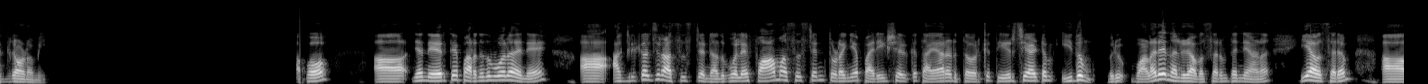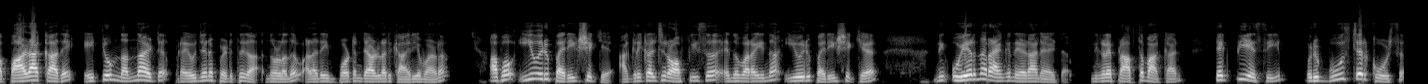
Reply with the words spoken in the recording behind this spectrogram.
agronomy അപ്പോൾ ഞാൻ നേരത്തെ പറഞ്ഞതുപോലെ തന്നെ അഗ്രികൾച്ചർ അസിസ്റ്റന്റ് അതുപോലെ ഫാം അസിസ്റ്റന്റ് തുടങ്ങിയ പരീക്ഷകൾക്ക് തയ്യാറെടുത്തവർക്ക് തീർച്ചയായിട്ടും ഇതും ഒരു വളരെ നല്ലൊരു അവസരം തന്നെയാണ്. ഈ അവസരം പാഴാക്കാതെ ഏറ്റവും നന്നായിട്ട് പ്രയോജനപ്പെടുത്തുക എന്നുള്ളത് വളരെ ഇമ്പോർട്ടന്റ് ആയുള്ള ഒരു കാര്യമാണ്. അപ്പോൾ ഈ ഒരു പരീക്ഷയ്ക്ക് അഗ്രികൾച്ചർ ഓഫീസർ എന്ന് പറയുന്ന ഈ ഒരു പരീക്ഷയ്ക്ക് ഉയർന്ന റാങ്ക് നേടാനായിട്ട് നിങ്ങളെ പ്രാപ്തമാക്കാൻ ടെക് പി എസ് സി ഒരു ബൂസ്റ്റർ കോഴ്സ്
